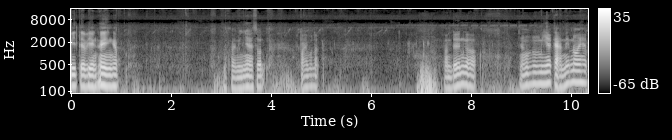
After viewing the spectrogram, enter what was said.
มีแต่เพียงให้ครับขออนุญาสด ไปหมดละตอนเดินก็ ยังมีอาการเล็กน้อยครับ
